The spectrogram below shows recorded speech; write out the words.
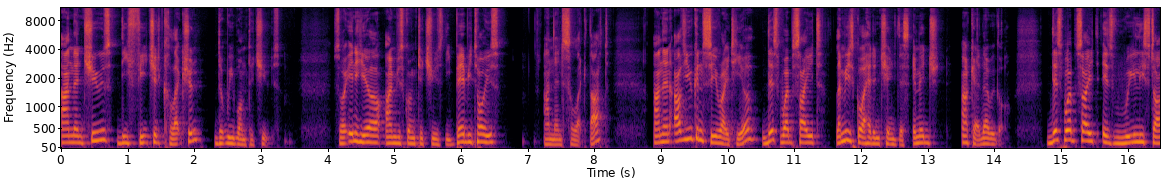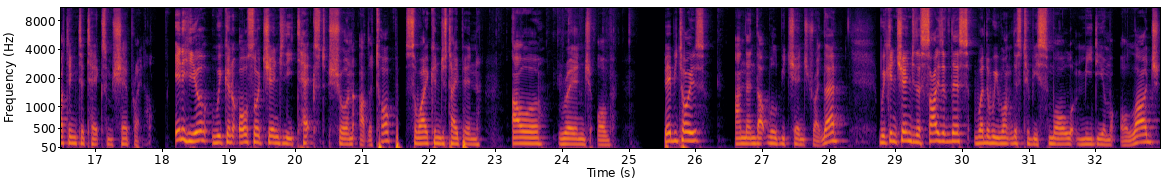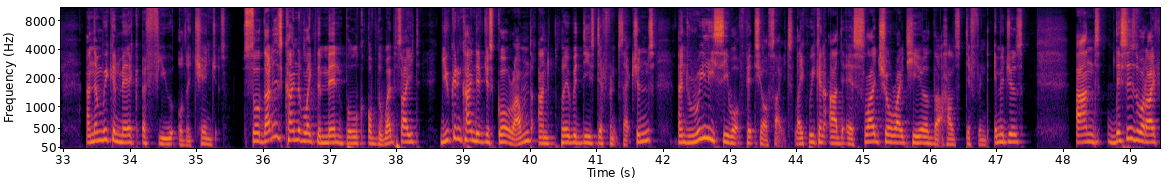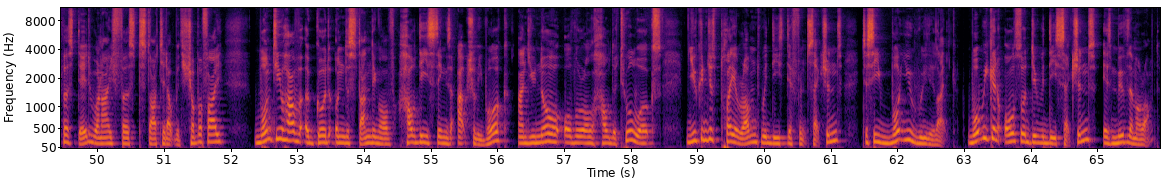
and then choose the featured collection that we want to choose. So in here, I'm just going to choose the baby toys and then select that. And then as you can see right here, this website, let me just go ahead and change this image. Okay, there we go. This website is really starting to take some shape right now. In here, we can also change the text shown at the top. So I can just type in our range of baby toys, and then that will be changed right there. We can change the size of this, whether we want this to be small, medium, or large, and then we can make a few other changes. So that is kind of like the main bulk of the website. You can kind of just go around and play with these different sections and really see what fits your site. Like we can add a slideshow right here that has different images. And this is what I first did when I first started out with Shopify. Once you have a good understanding of how these things actually work and you know overall how the tool works, you can just play around with these different sections to see what you really like. What we can also do with these sections is move them around.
